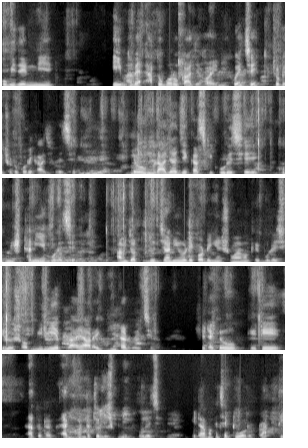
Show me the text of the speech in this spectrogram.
কবিদের নিয়ে এইভাবে এত বড় কাজ হয়নি। হয়েছে, ছোট ছোট করে কাজ হয়েছে। এবং রাজা যে কাজটি করেছে, খুব নিষ্ঠা নিয়ে করেছে। আমি যতদূর জানি, ও রেকর্ডিং এর সময় আমাকে বলেছিল, সব মিলিয়ে প্রায় আড়াই ঘণ্টার হয়েছিল সেটাকেও কেটে এতটা, এক ঘণ্টা চল্লিশ মিনিট করেছে এটা আমার কাছে একটু বড় প্রাপ্তি।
